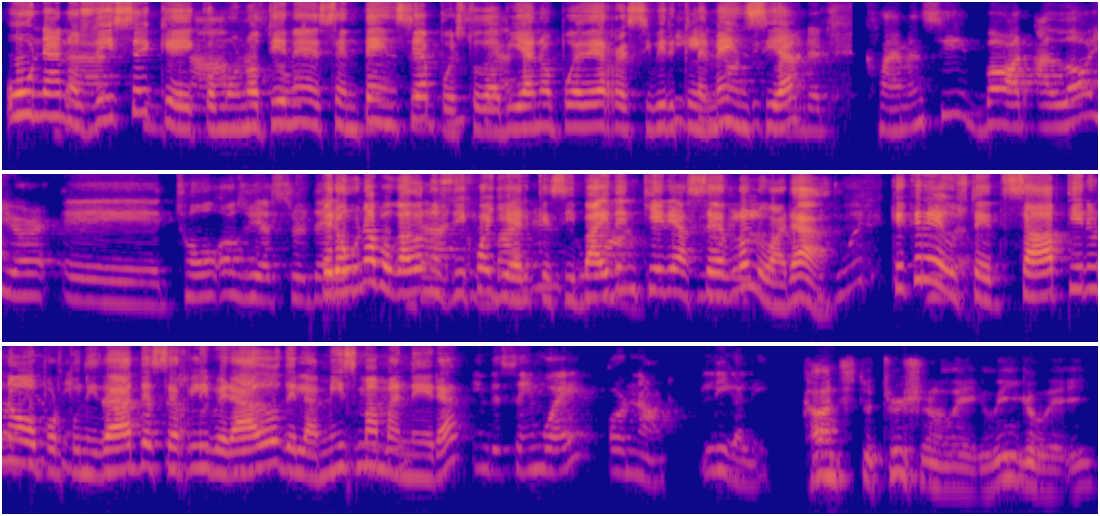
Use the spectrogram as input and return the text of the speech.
Una nos dice que como no tiene sentencia, pues todavía no puede recibir clemencia. Pero un abogado nos dijo ayer que si Biden quiere hacerlo, lo hará. ¿Qué cree usted? ¿Saab tiene una oportunidad de ser liberado de la misma manera? Constitutionally, legally,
